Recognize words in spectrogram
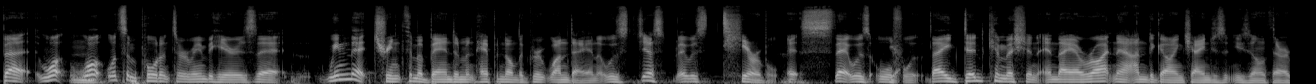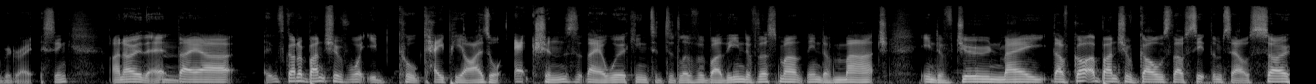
But what, Mm. what what's important to remember here is that when that Trentham abandonment happened on the group one day, and it was just it was terrible. It's that was awful. They did commission, and they are right now undergoing changes at New Zealand Thoroughbred Racing. I know that Mm. they are. We've got a bunch of what you'd call KPIs or actions that they are working to deliver by the end of this month, end of March, end of June, May. They've got a bunch of goals they've set themselves. So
